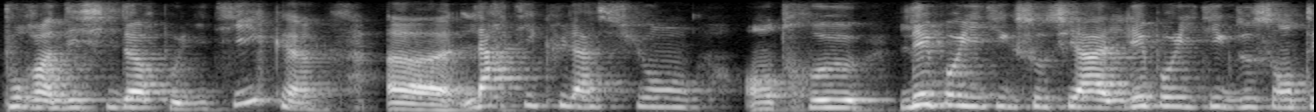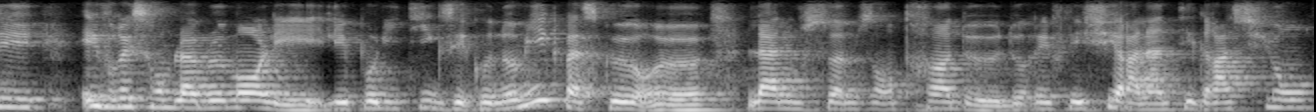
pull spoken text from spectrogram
pour un décideur politique, euh, l'articulation entre les politiques sociales, les politiques de santé et vraisemblablement les, politiques économiques, parce que euh, là nous sommes en train de, de réfléchir à l'intégration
